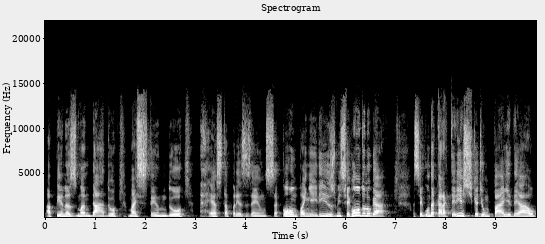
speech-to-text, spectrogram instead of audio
apenas mandado, mas tendo esta presença, companheirismo. Em segundo lugar, a segunda característica de um pai ideal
